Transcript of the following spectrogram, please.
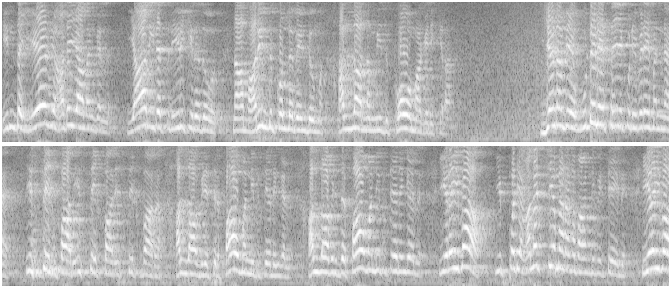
இந்த ஏழு அடையாளங்கள் யார் இடத்தில் இருக்கிறதோ நாம் அறிந்து கொள்ள வேண்டும். அல்லாஹ் நம் மீது கோபமாக இருக்கிறான். எனவே உடனே செய்யக்கூடிய விடயம் என்ன? இஸ்திக்பார் இஸ்திக்பார் இஸ்திக்பார் அல்லாவிடத்தில் பாவ மன்னிப்பு தேடுங்கள். அல்லாஹ்விடத்தில் பாவ மன்னிப்பு தேடுங்கள். இறைவா இப்படி அலட்சியமாக நான் வாழ்ந்து விட்டேன் இறைவா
